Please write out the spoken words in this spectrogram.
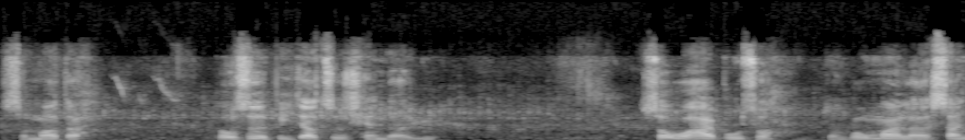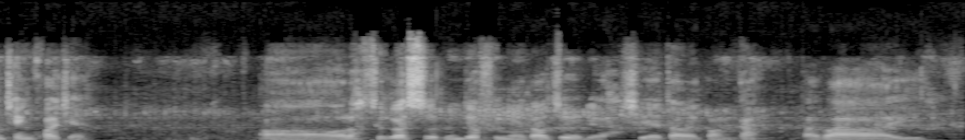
什么的，都是比较值钱的鱼，收获还不错，总共卖了三千块钱。啊好了，这个视频就分享到这里了，谢谢大家观看，拜拜。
